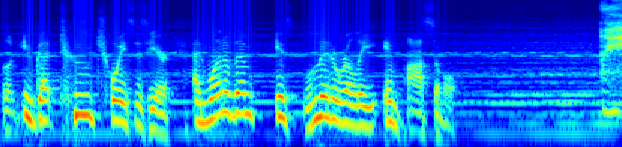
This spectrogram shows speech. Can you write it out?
Look, you've got two choices here, and one of them is literally impossible. I.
